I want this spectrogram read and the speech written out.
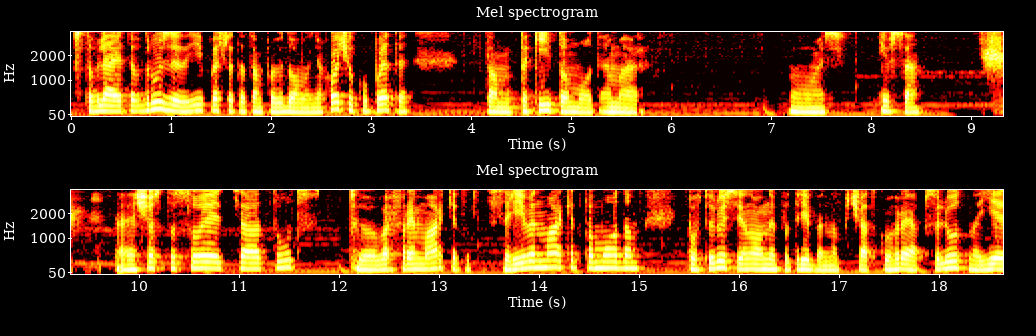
вставляєте в друзі і пишете там повідомлення. Хочу купити там такий-то мод MR. Ось. І все. Е, Що стосується тут, то Warframe Market, тут це Riven Market по модам. Повторюся, він вам не потрібен на початку гри абсолютно. Є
